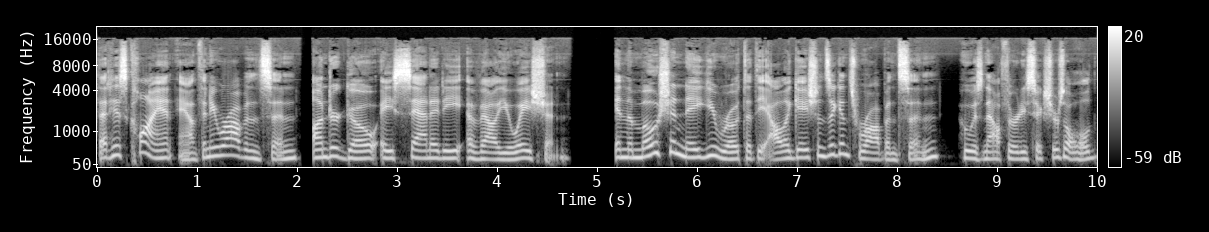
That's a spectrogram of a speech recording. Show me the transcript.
that his client, Anthony Robinson, undergo a sanity evaluation. In the motion, Nagy wrote that the allegations against Robinson, who is now 36 years old,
